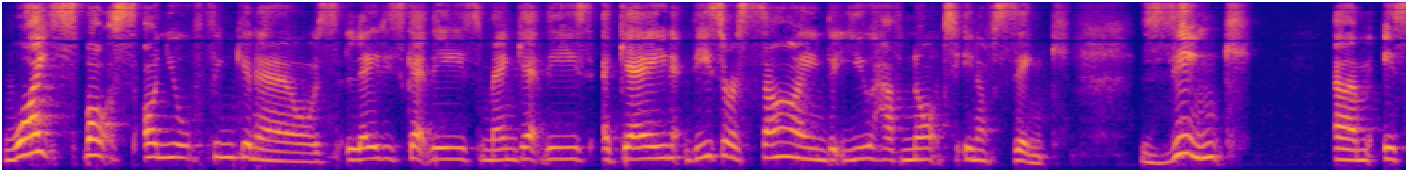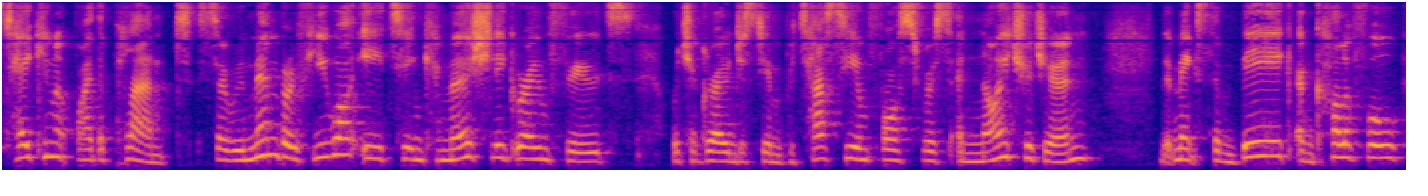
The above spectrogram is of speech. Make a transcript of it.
white spots on your fingernails, ladies get these, men get these. Again, these are a sign that you have not enough zinc. Zinc um, is taken up by the plant. So remember, if you are eating commercially grown foods, which are grown just in potassium, phosphorus, and nitrogen, that makes them big and colorful.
